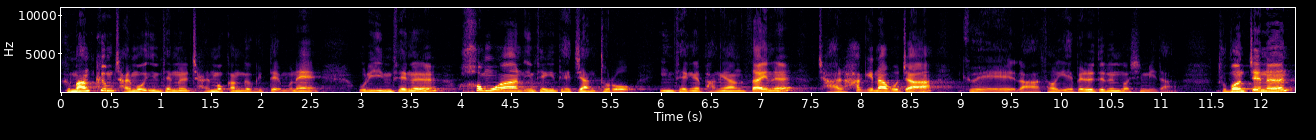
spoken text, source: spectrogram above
그만큼 잘못 인생을 잘못 간 거기 때문에 우리 인생을 허무한 인생이 되지 않도록 인생의 방향 사인을 잘 확인하고자 교회에 나와서 예배를 드리는 것입니다. 두 번째는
